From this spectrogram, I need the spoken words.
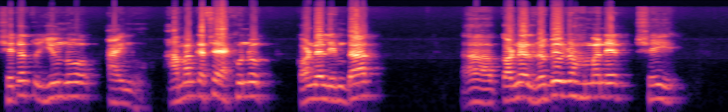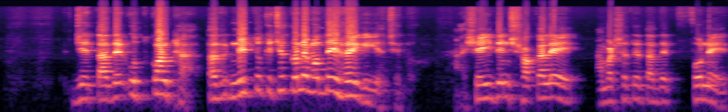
সেটা তো ইউনো আই নো আমার কাছে এখনও কর্নেল ইমদাদ কর্নেল রবিউর রহমানের সেই যে তাদের উৎকণ্ঠা, তাদের মৃত্যু কিছুক্ষণের মধ্যেই হয়ে গিয়েছিল। সেই দিন সকালে আমার সাথে তাদের ফোনে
